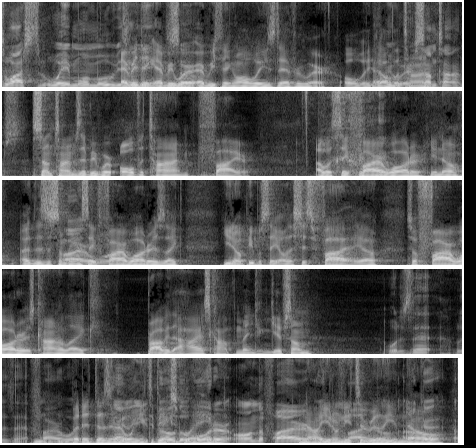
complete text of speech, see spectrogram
five. watched way more movies. Everything, me, everywhere, so- everything, always, everywhere, always, all the time. Sometimes Sometimes everywhere, all the time. Fire. I would say fire water. You know, uh, this is something I say. Fire Fire water is like, you know, people say, "Oh, this is fire, yo." So fire water is kind of like probably the highest compliment you can give something. What is that? What is that? Mm, Firewood. but it doesn't really need to be throw explained. The water on the fire. No, you don't need to really on- know Okay.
